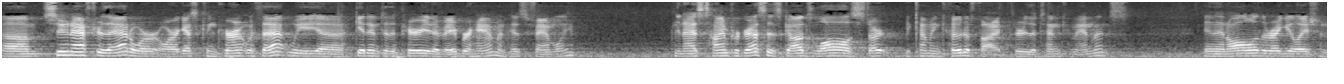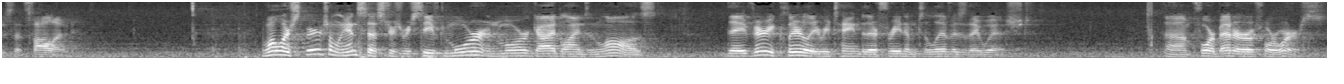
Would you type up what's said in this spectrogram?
Um, soon after that, or, or I guess concurrent with that, we uh, get into the period of Abraham and his family. And as time progresses, God's laws start becoming codified through the Ten Commandments and then all of the regulations that followed. While our spiritual ancestors received more and more guidelines and laws, they very clearly retained their freedom to live as they wished, um, for better or for worse.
